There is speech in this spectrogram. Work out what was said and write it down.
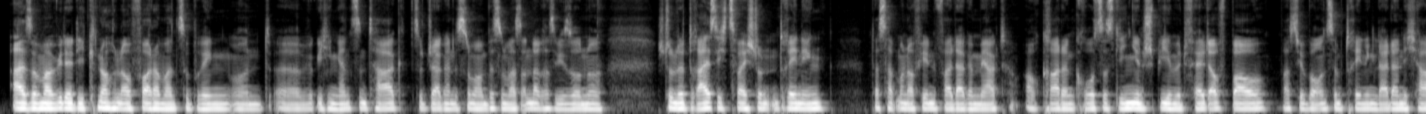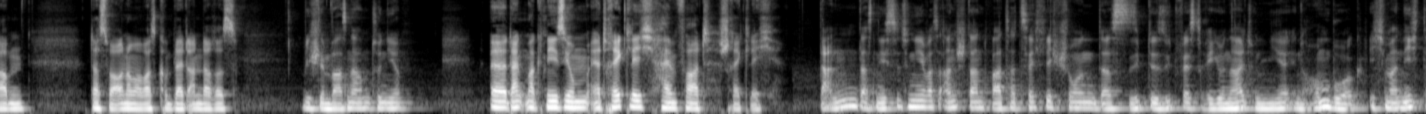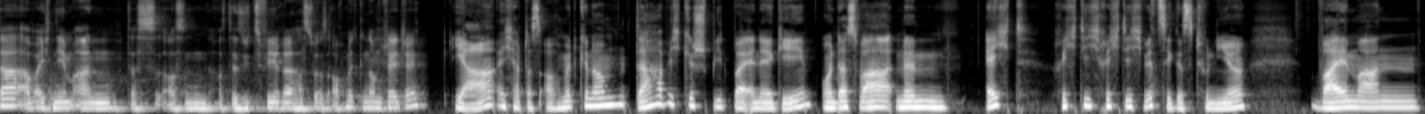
Also mal wieder die Knochen auf Vordermann zu bringen und äh, wirklich den ganzen Tag zu juggern, ist nochmal ein bisschen was anderes wie so eine Stunde 30, zwei Stunden Training. Das hat man auf jeden Fall da gemerkt. Auch gerade ein großes Linienspiel mit Feldaufbau, was wir bei uns im Training leider nicht haben. Das war auch nochmal was komplett anderes. Wie schlimm war es nach dem Turnier? Äh, dank Magnesium erträglich, Heimfahrt schrecklich. Dann das nächste Turnier, was anstand, war tatsächlich schon das siebte Südwest-Regionalturnier in Homburg. Ich war nicht da, aber ich nehme an, dass aus, aus der Südsphäre hast du das auch mitgenommen, JJ? Ja, ich habe das auch mitgenommen. Da habe ich gespielt bei NRG und das war ein echt richtig, richtig witziges Turnier, weil man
